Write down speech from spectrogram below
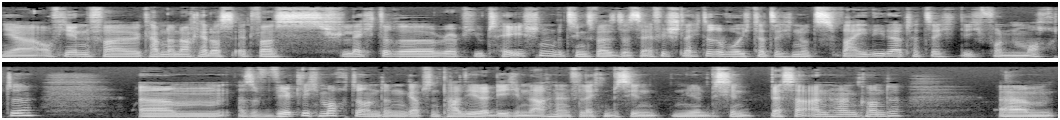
Ja, auf jeden Fall kam danach ja das etwas schlechtere Reputation, beziehungsweise das sehr viel schlechtere, wo ich tatsächlich nur zwei Lieder tatsächlich von mochte. Ähm, also wirklich mochte und dann gab es ein paar Lieder, die ich im Nachhinein vielleicht ein bisschen mir ein bisschen besser anhören konnte. Ähm,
